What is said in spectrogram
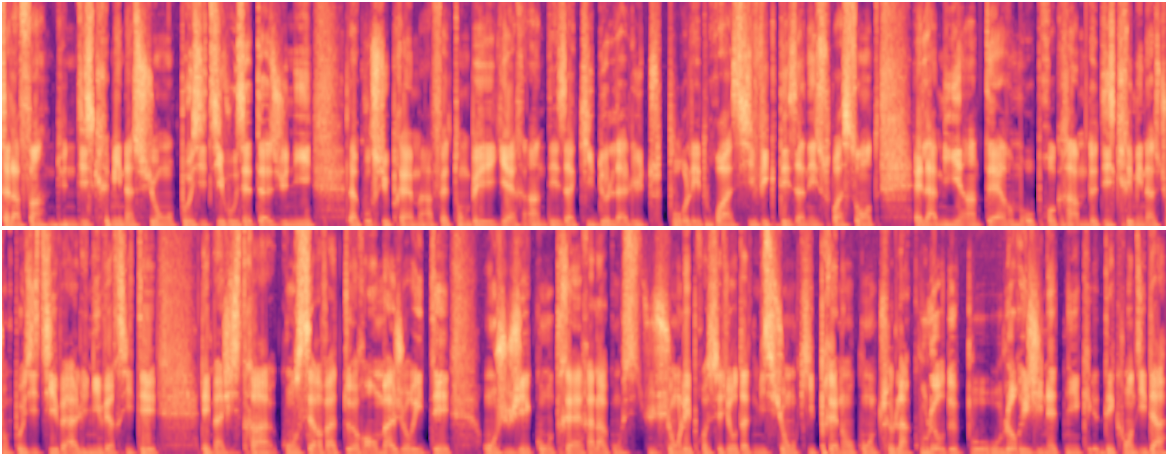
C'est la fin d'une discrimination positive aux États-Unis. La Cour suprême a fait tomber hier un des acquis de la lutte pour les droits civiques des années 60. Elle a mis un terme au programme de discrimination positive à l'université. Les magistrats conservateurs en majorité ont jugé contraire à la Constitution les procédures d'admission qui prennent en compte la couleur de peau ou l'origine ethnique des candidats.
